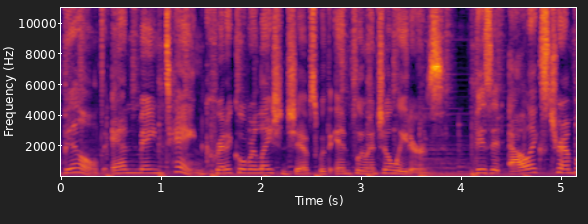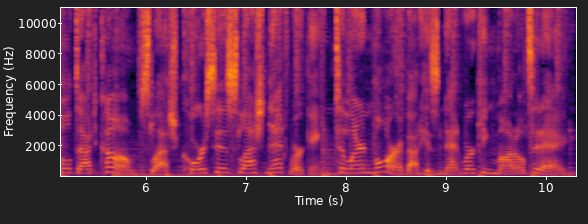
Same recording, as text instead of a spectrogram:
build, and maintain critical relationships with influential leaders. Visit alextremble.com slash courses slash networking to learn more about his networking model today.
